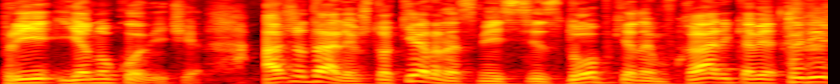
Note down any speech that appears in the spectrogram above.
при Януковиче. Ожидали, что Кернес вместе с Добкиным в Харькове Тодішній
